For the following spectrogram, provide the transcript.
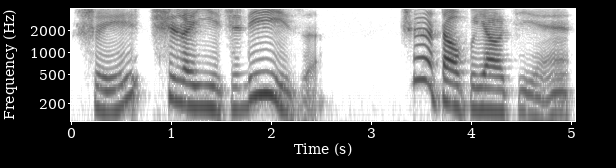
谁吃了一只栗子？这倒不要紧。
